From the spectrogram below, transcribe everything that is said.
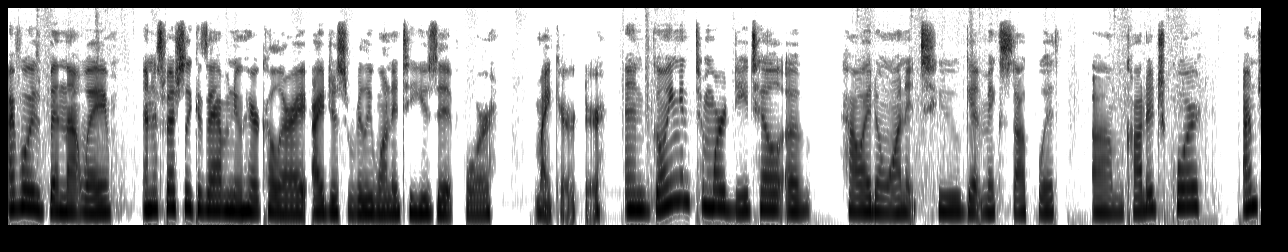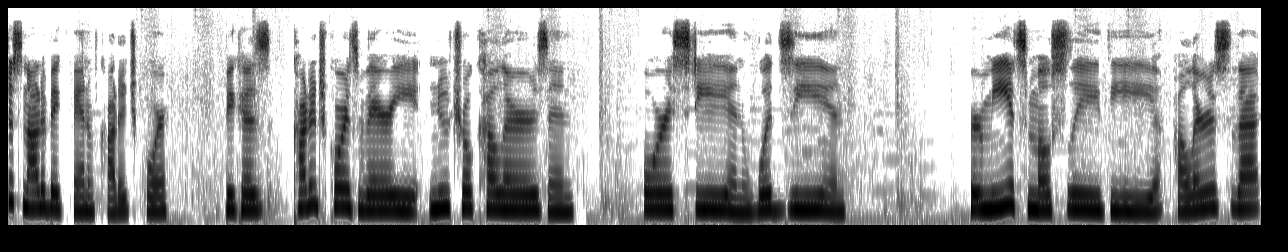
I've always been that way. And especially because I have a new hair color, I, I just really wanted to use it for my character. And going into more detail of how I don't want it to get mixed up with um, cottage core, I'm just not a big fan of cottagecore because cottagecore is very neutral colors and foresty and woodsy and for me it's mostly the colors that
